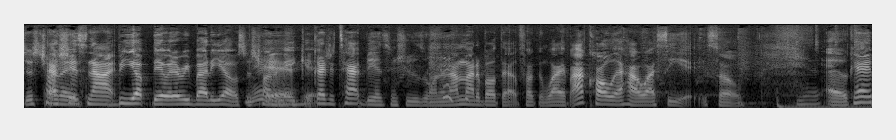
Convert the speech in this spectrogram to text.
Just That trying to shit's not- be up there with everybody else, just trying to yeah, make You it. got your tap dancing shoes on, and I'm not about that fucking life. I call it how I see it. So, okay.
